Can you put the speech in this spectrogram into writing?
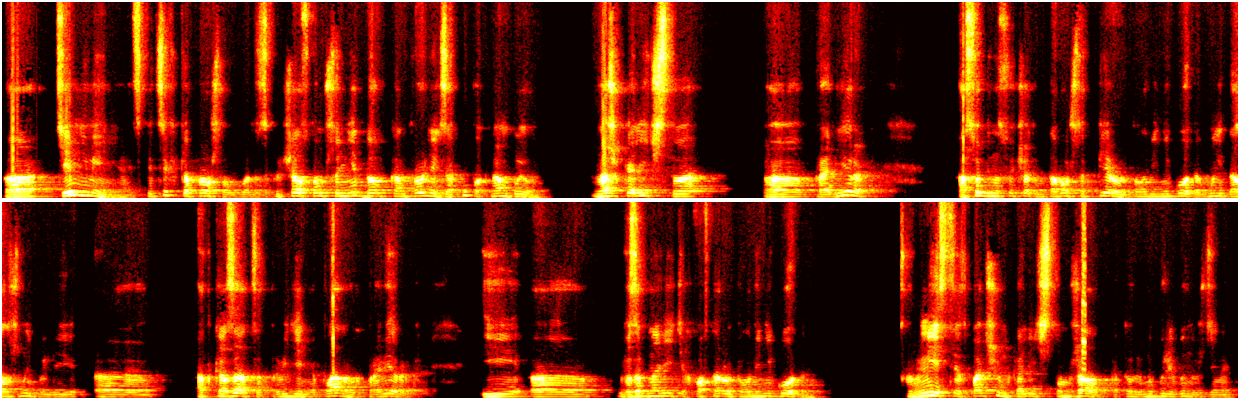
А, тем не менее, специфика прошлого года заключалась в том, что нет контрольных закупок нам было. Наше количество а, проверок, особенно с учетом того, что в первой половине года мы должны были а, отказаться от проведения плановых проверок и возобновить их во второй половине года, вместе с большим количеством жалоб, которые мы были вынуждены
